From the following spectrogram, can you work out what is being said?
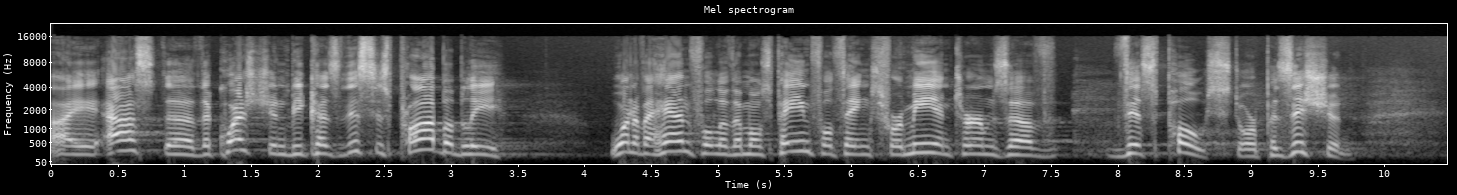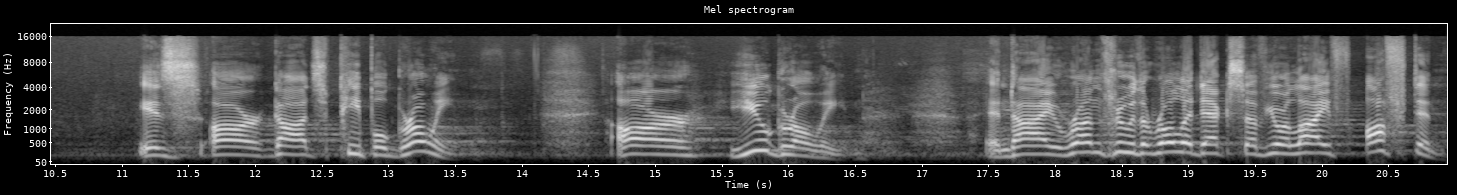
I asked the, the question because this is probably one of a handful of the most painful things for me in terms of this post or position is are God's people growing? Are you growing? And I run through the Rolodex of your life often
